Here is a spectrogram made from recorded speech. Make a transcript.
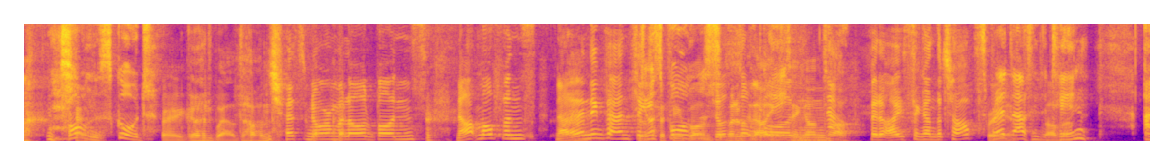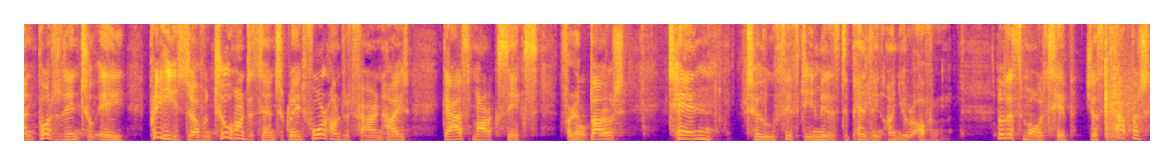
Uh, buns, good. Very good, well done. Just normal old buns, not muffins, not anything fancy. Just a buns. buns, Just put a bit of icing on top. Bit of icing on the top. spread that in the Love it. tin and put it into a preheated oven, 200 centigrade, 400 Fahrenheit, gas mark 6, for about 10 to 15 minutes, depending on your oven. Another small tip just tap it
